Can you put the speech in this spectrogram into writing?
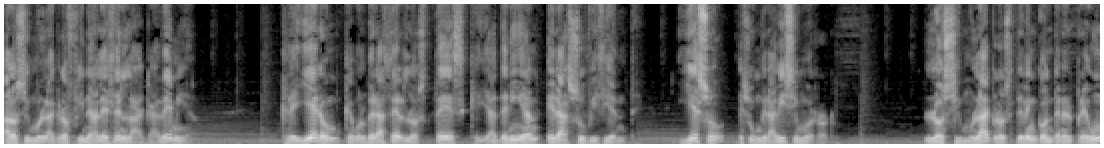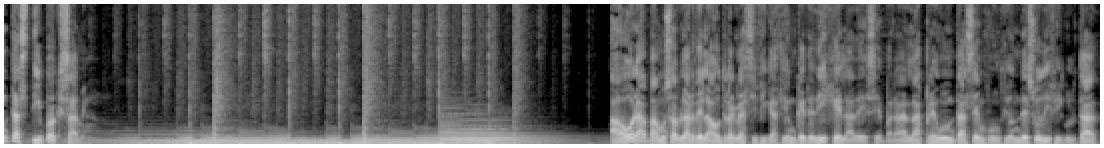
a los simulacros finales en la academia. Creyeron que volver a hacer los test que ya tenían era suficiente, y eso es un gravísimo error. Los simulacros deben contener preguntas tipo examen. Ahora vamos a hablar de la otra clasificación que te dije, la de separar las preguntas en función de su dificultad.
